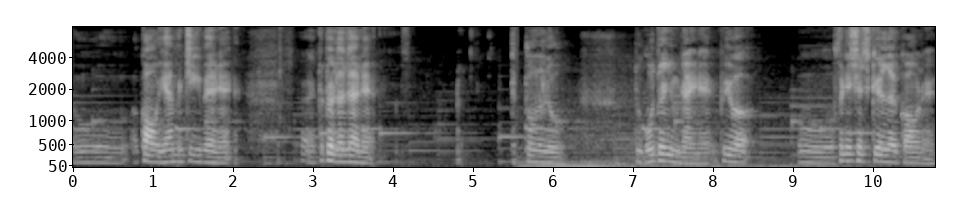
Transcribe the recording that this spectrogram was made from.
ဟိုအကောင်အရမ်းမကြည့်ပဲနဲ့အဲတော်တော်လက်လက်နဲ့တုံးလို့သူကိုသွင်းယူနိုင်တယ်ပြီးတော့ဟို finishing skill လည်းကောင်းတယ်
